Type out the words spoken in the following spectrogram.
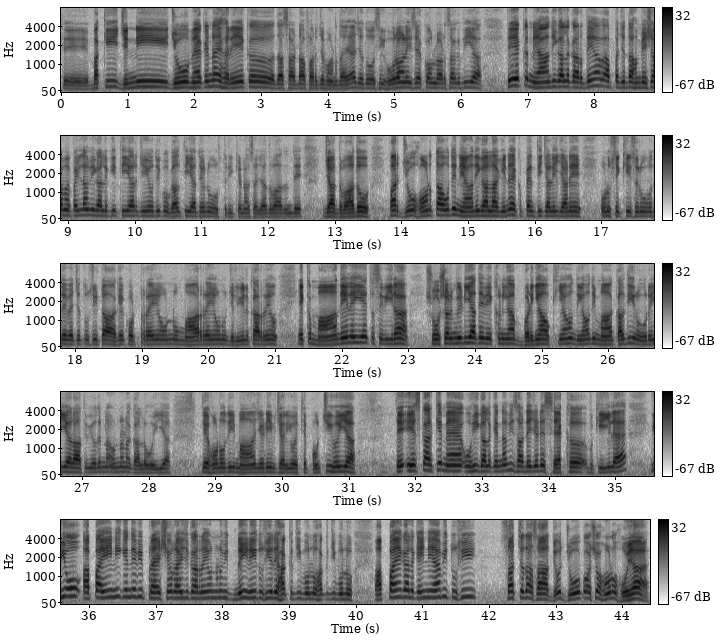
ਤੇ ਬਾਕੀ ਜਿੰਨੀ ਜੋ ਮੈਂ ਕਹਿੰਦਾ ਇਹ ਹਰੇਕ ਦਾ ਸਾਡਾ ਫਰਜ਼ ਬਣਦਾ ਆ, ਜਦੋਂ ਅਸੀਂ ਹੋਰਾਂ ਲਈ ਸਿੱਖ ਕੌਮ ਲੜ ਸਕਦੀ ਆ। ਤੇ ਇੱਕ ਨਿਆਂ ਦੀ ਗੱਲ ਕਰਦੇ ਆ, ਆਪਾਂ ਜਿੱਦਾਂ ਹਮੇਸ਼ਾ ਮੈਂ ਪਹਿਲਾਂ ਵੀ ਗੱਲ ਕੀਤੀ ਯਾਰ, ਜੇ ਉਹਦੀ ਕੋਈ ਗਲਤੀ ਆ ਤੇ ਉਹਨੂੰ ਉਸ ਤਰੀਕੇ ਨਾਲ ਸਜ਼ਾ ਦਵਾ ਦਿੰਦੇ ਜਾਂ ਦਵਾ ਦਿਓ ਪਰ ਜੋ ਹੁਣ ਤਾਂ ਉਹਦੇ ਨਿਆਂ ਦੀ ਗੱਲ ਆ ਗਈ ਨਾ, ਇੱਕ 35 40 ਜਾਣੇ ਉਹਨੂੰ ਸਿੱਖੀ ਸਰੂਪ ਦੇ ਵਿੱਚ ਤੁਸੀਂ ਢਾਹ ਕੇ ਕੁੱਟ ਰਹੇ ਹੋ, ਉਹਨੂੰ ਮਾਰ ਰਹੇ ਹੋ, ਉਹਨੂੰ ਜਲੀਲ ਕਰ ਰਹੇ ਹੋ। ਇੱਕ ਮਾਂ ਦੇ ਲਈ ਇਹ ਤਸਵੀਰਾਂ ਸੋਸ਼ਲ ਮੀਡੀਆ ਤੇ ਵੇਖਣੀਆਂ ਬੜੀਆਂ ਔਖੀਆਂ ਹੁੰਦੀਆਂ, ਉਹਦੀ ਮਾਂ ਕੱਲ ਦੀ ਰੋ ਰਹੀ ਆ, ਰਾਤ ਵੀ ਉਹਦੇ ਨਾਲ, ਉਹਨਾਂ ਨਾਲ ਗੱਲ ਹੋਈ ਆ। ਤੇ ਹੁਣ ਉਹਦੀ ਮਾਂ ਜਿਹੜੀ ਵਿਚਾਰੀ ਉਹ ਇੱਥੇ ਪਹੁੰਚੀ ਹੋਈ ਆ। ਤੇ ਇਸ ਕਰਕੇ ਮੈਂ ਉਹੀ ਗੱਲ ਕਹਿਣਾ ਵੀ ਸਾਡੇ ਜਿਹੜੇ ਸਿੱਖ ਵਕੀਲ ਹੈ ਵੀ ਉਹ ਆਪਾਂ ਇਹ ਨਹੀਂ ਕਹਿੰਦੇ ਵੀ ਪ੍ਰੈਸ਼ਰਾਈਜ਼ ਕਰ ਰਹੇ ਉਹਨਾਂ ਨੂੰ ਵੀ ਨਹੀਂ ਨਹੀਂ ਤੁਸੀਂ ਇਹਦੇ ਹੱਕ 'ਚ ਹੀ ਬੋਲੋ, ਹੱਕ 'ਚ ਹੀ ਬੋਲੋ। ਆਪਾਂ ਇਹ ਗੱਲ ਕਹਿੰਦੇ ਆ ਵੀ ਤੁਸੀਂ ਸੱਚ ਦਾ ਸਾਥ ਦਿਓ, ਜੋ ਕੁਝ ਹੁਣ ਹੋਇਆ।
